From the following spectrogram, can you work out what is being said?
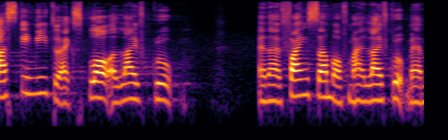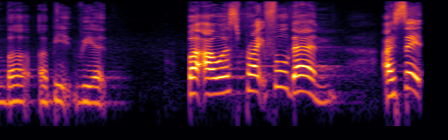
asking me to explore a life group. And I find some of my life group member a bit weird. But I was prideful then. I said,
